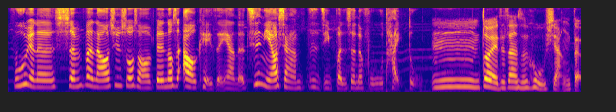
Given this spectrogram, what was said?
服务员的身份，然后去说什么别人都是 OK 怎样的。其实你要想想自己本身的服务态度。嗯，对，这真的是互相的，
